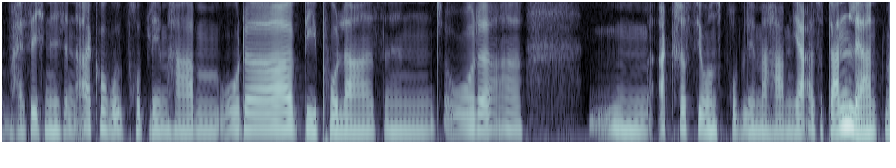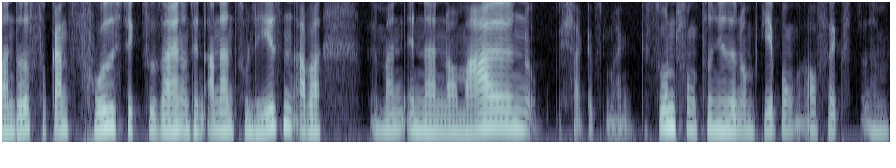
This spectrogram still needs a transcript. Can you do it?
weiß ich nicht, ein Alkoholproblem haben oder bipolar sind oder äh, Aggressionsprobleme haben. Ja, also dann lernt man das, so ganz vorsichtig zu sein und den anderen zu lesen. Aber wenn man in einer normalen, ich sage jetzt mal, gesund funktionierenden Umgebung aufwächst, ähm,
